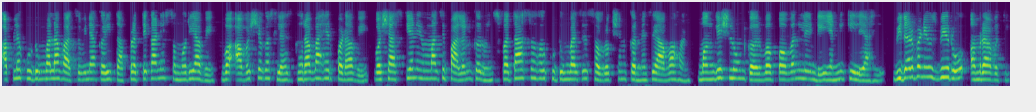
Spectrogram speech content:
आपल्या कुटुंबाला वाचविण्याकरिता प्रत्येकाने समोर यावे व आवश्यक असल्यास घराबाहेर पडावे व शासकीय नियमाचे पालन करून स्वतःसह कुटुंबाचे संरक्षण करण्याचे आवाहन मंगेश लोणकर व पवन लेंडे यांनी केले आहे. Vidarbha news bureau Amravati.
